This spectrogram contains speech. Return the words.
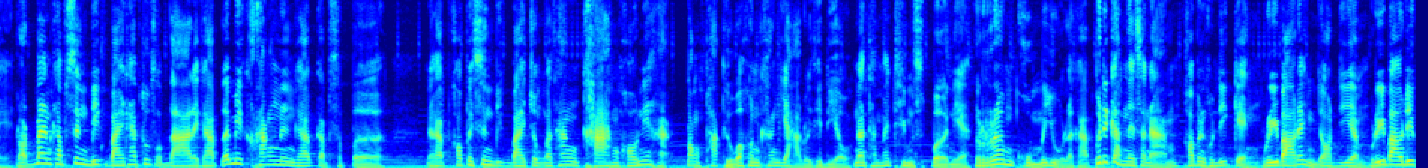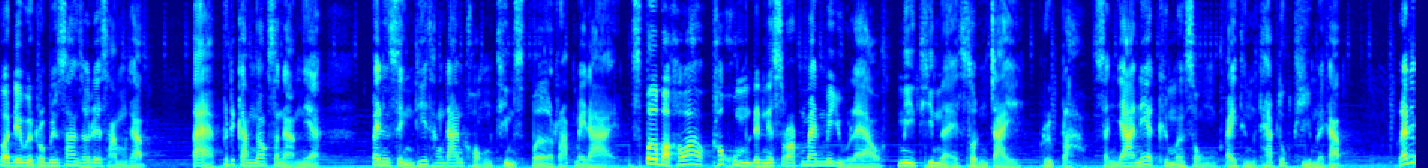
ค์รอดแมนครับซิ่งบิ๊กไบค์แทบทุกสัปดาห์เลยครับ และมีครั้งหนึ่งครับกับสเปอร์ นะครับเขาไปซิ่งบิ๊กไบค์จนกระทั่งขาของเขาเนี่ยหักต้องพักถือว่าค่อนข้างยาวเลยทีเดียว นั่นทำให้ทีมสเปอร์เนี่ยเริ่มคุมไม่อยู่แล้วครับ พฤติกรรมในสนามเขาเป็นคนที่เก่ง rebound ได้อย่างยอดเยี่ยม rebound ดีกว่าเดวิดโรบินสันซะด้วยซ้ำครับ แต่พฤติกรรมนอกสนามเนี่ยเป็นสิ่งที่ทางด้านของทีมสเปอร์รับไม่ได้ สเปอร์บอกเขาว่าเขาคุมเดนิสโรดแมนไม่อยู่แล้ว มีทีมไหนสนใจหรือเปล่า สัญญาณเนี่ยคือมันส่งไปถึงแทบทุกทีมเลยครับ และใน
